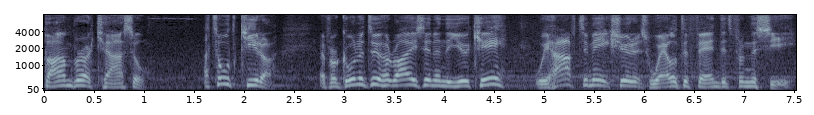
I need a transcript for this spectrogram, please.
Bamburgh Castle. I told Kira, if we're going to do Horizon in the UK, we have to make sure it's well defended from the sea.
